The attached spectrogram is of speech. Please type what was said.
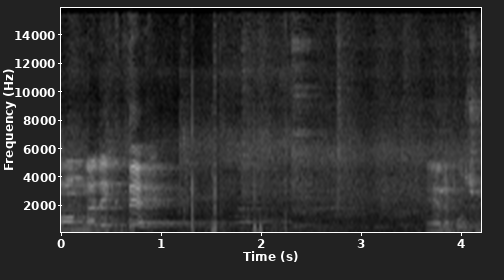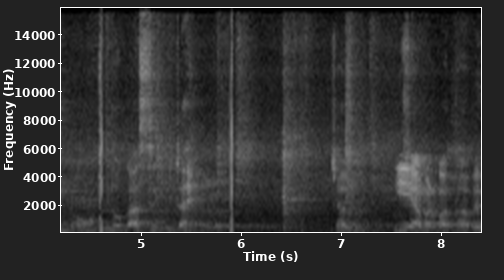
গঙ্গা দেখতে। এখানে প্রচণ্ড অন্ধকার সিনটায় চলো গিয়ে আবার কথা হবে।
